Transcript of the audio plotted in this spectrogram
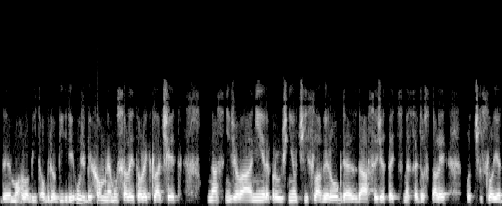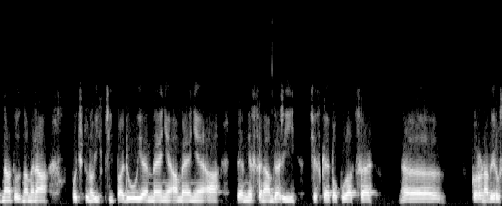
by mohlo být období, kdy už bychom nemuseli tolik tlačit na snižování reprodukčního čísla viru, kde zdá se, že teď jsme se dostali pod číslo jedna, to znamená počtu nových případů je méně a méně a téměř se nám daří z české populace eh, koronavirus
